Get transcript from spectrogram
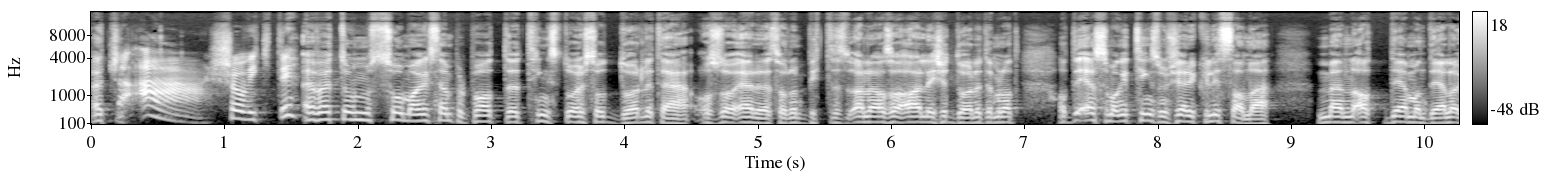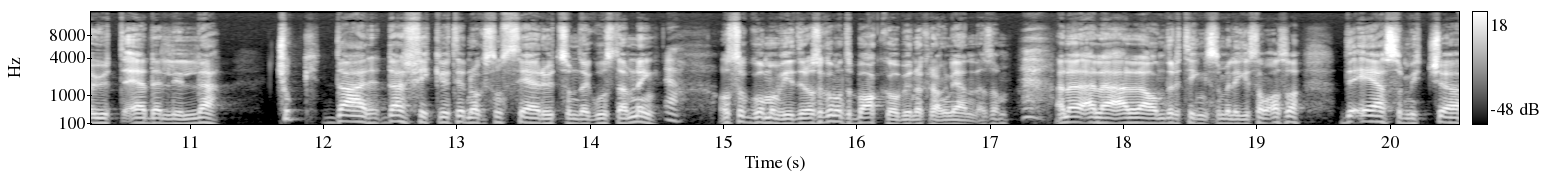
Det er så viktig. jeg vet om så mange eksempler på at eh, ting står så dårlig til, og så er det sånne bitte Eller, altså, eller ikke dårlig til, men at, at det er så mange ting som skjer i kulissene, men at det man deler ut, er det lille. Tjukk, der, der fikk vi til noe som ser ut som det er god stemning. Ja. Og så går man videre, og så går man tilbake og begynner å krangle igjen, liksom. Eller, eller, eller andre ting som ligger sammen. Altså, det er så mye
